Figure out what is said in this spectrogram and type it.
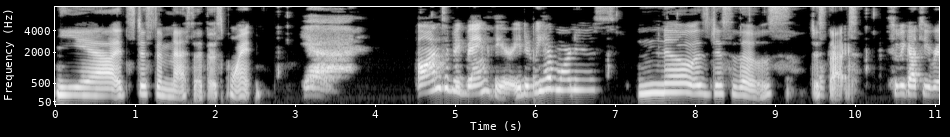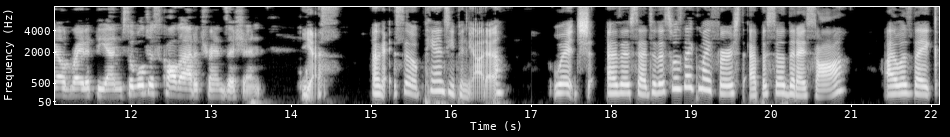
Yeah, it's just a mess at this point. Yeah. On to Big Bang Theory. Did we have more news? No, it was just those. Just okay. that. So we got derailed right at the end. So we'll just call that a transition. Yes. Okay, so Panty Pinata, which, as I've said, so this was like my first episode that I saw. I was like,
